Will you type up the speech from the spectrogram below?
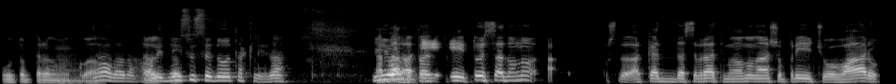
u tom trenutku. Da, da, da, ali nisu se dotakli, da. I, da, to, je... I, to je sad ono, što, a kad da se vratimo na onu našu priču o varu,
